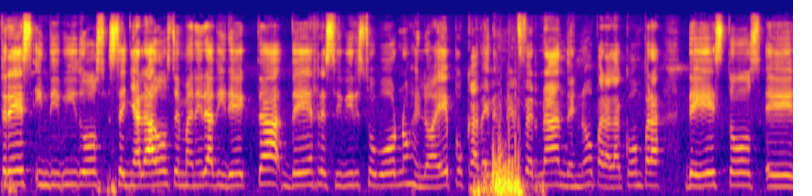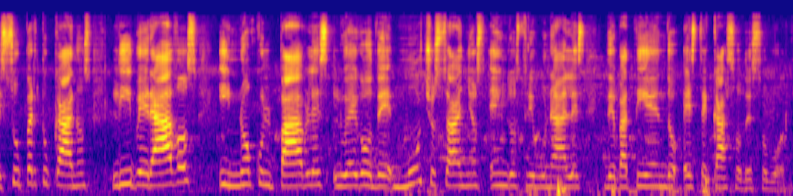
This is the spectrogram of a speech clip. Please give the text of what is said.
tres individuos señalados de manera directa de recibir sobornos en la época de Leonel Fernández, ¿no? Para la compra de estos eh, super tucanos liberados y no culpables luego de muchos años en los tribunales debatiendo este caso de soborno.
